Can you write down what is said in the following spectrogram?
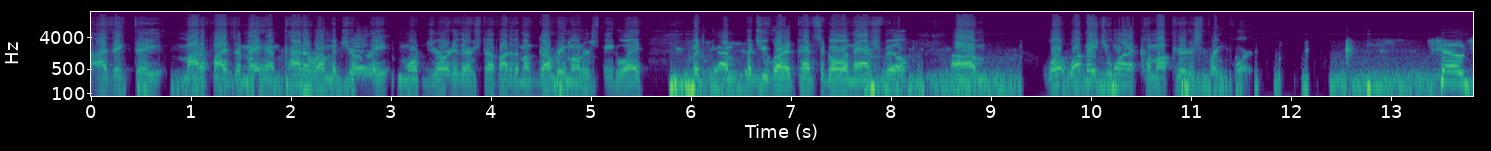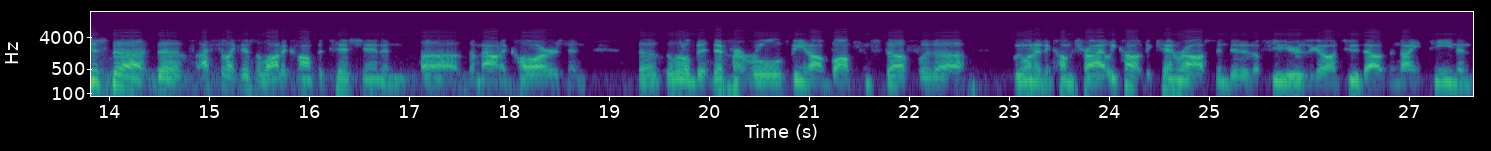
I think the Modifieds of Mayhem kind of run majority, majority of their stuff out of the Montgomery Motor Speedway, but um, but you run at Pensacola, Nashville. Um, what what made you want to come up here to Springport? So just the the I feel like there's a lot of competition and uh, the amount of cars and the the little bit different rules being on bumps and stuff. With uh, we wanted to come try it. We came up to Ken Ross and did it a few years ago in 2019 and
